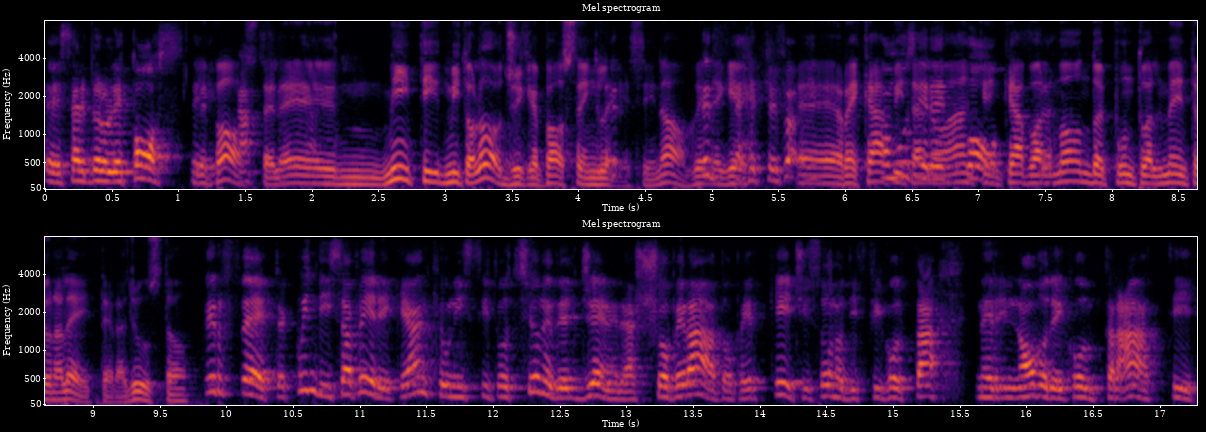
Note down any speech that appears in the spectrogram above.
eh, sarebbero le Le poste poste, nazionali. le miti- mitologiche poste inglesi, no? Quelle che Perfetto, i eh, recapitano anche in capo al Box. mondo e puntualmente una lettera, giusto? Perfetto, e quindi sapere che anche un'istituzione del genere ha scioperato perché ci sono difficoltà nel rinnovo dei contratti,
